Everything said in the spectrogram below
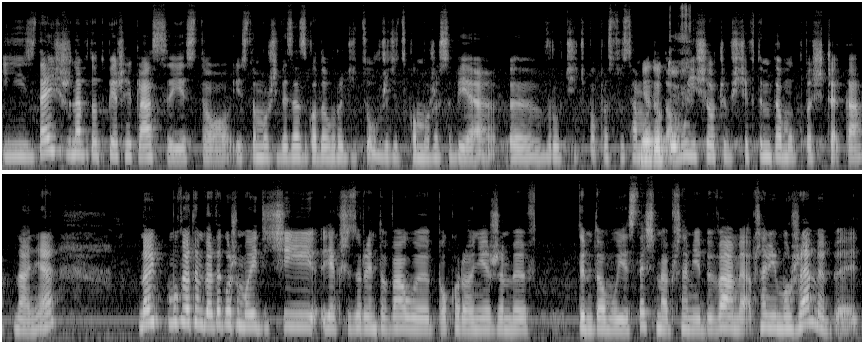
i zdaje się, że nawet od pierwszej klasy jest to, jest to możliwe za zgodą rodziców, że dziecko może sobie y, wrócić po prostu samo Nie do do domu, jeśli oczywiście w tym domu ktoś czeka na nie. No i mówię o tym dlatego, że moje dzieci, jak się zorientowały po koronie, że my w tym domu jesteśmy, a przynajmniej bywamy, a przynajmniej możemy być,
